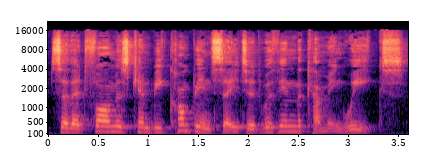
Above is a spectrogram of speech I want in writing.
so that farmers can be compensated within the coming weeks.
